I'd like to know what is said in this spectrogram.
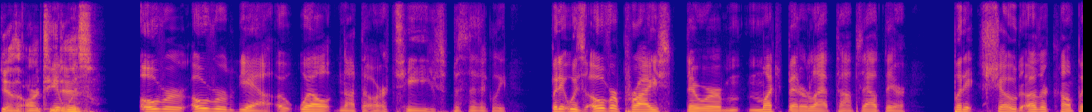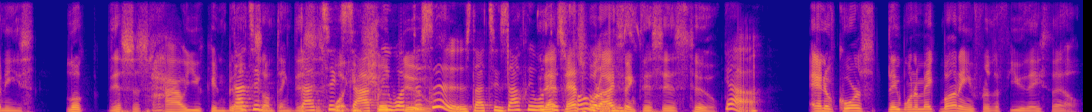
yeah, the RT it days. was- Over, over, yeah. uh, Well, not the RT specifically, but it was overpriced. There were m- much better laptops out there, but it showed other companies, look, this is how you can build that's something. This that's is what exactly you should do. That's exactly what do. this is. That's exactly what That- this that's what I think this is too. Yeah. And of course, they want to make money for the few they sell.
